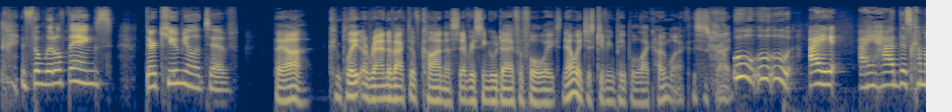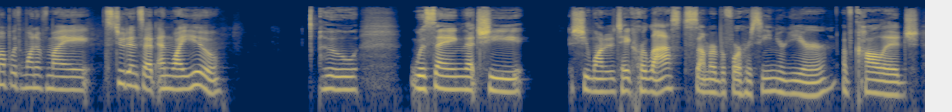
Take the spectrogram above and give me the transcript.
It's the little things, they're cumulative. They are. Complete a random act of kindness every single day for four weeks. Now we're just giving people like homework. This is great. Ooh, ooh, ooh. I I had this come up with one of my students at NYU who was saying that she she wanted to take her last summer before her senior year of college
